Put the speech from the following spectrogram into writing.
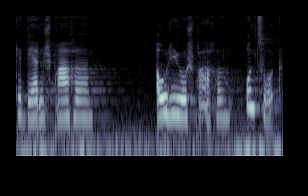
Gebärdensprache, Audiosprache und zurück.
